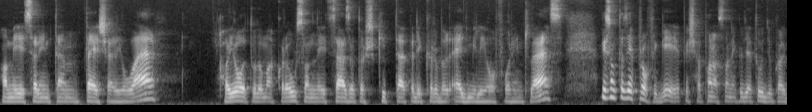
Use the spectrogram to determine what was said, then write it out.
ami szerintem teljesen jó ár. Ha jól tudom, akkor a 2405-ös kittel pedig kb. 1 millió forint lesz. Viszont ez egy profi gép, és a Panasonic ugye tudjuk, hogy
